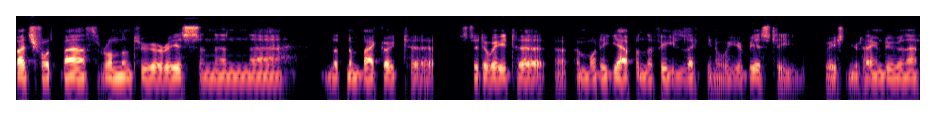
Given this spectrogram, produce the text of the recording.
batch foot bath, run them through a race and then uh, letting them back out to straight away to a, a muddy gap in the field. Like, you know, you're basically wasting your time doing that.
